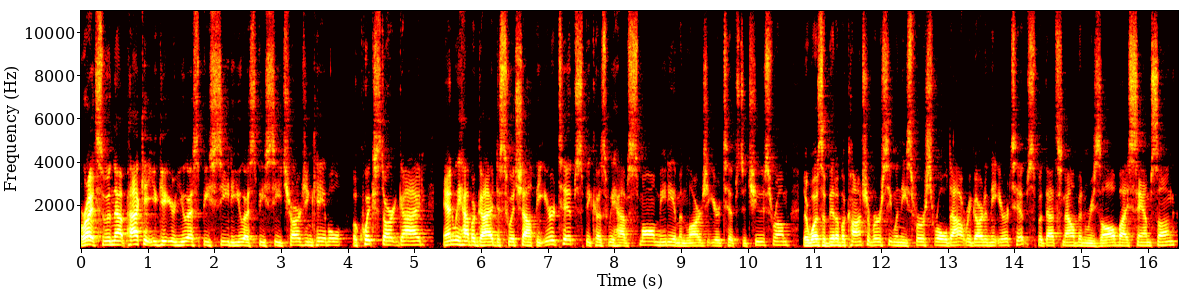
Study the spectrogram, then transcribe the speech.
All right, so in that packet, you get your USB-C to USB-C charging cable, a quick start guide, and we have a guide to switch out the ear tips because we have small, medium, and large ear tips to choose from. There was a bit of a controversy when these first rolled out regarding the ear tips, but that's now been resolved by Samsung.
